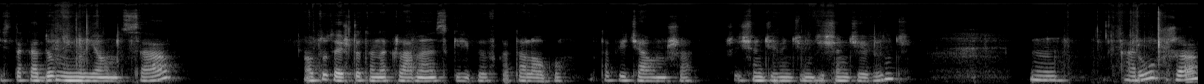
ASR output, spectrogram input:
jest taka dominująca. O, tutaj jeszcze ten eklat męski był w katalogu. Tak wiedziałam, że 69,99. Mm, A róża,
